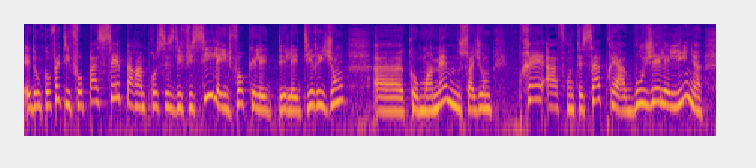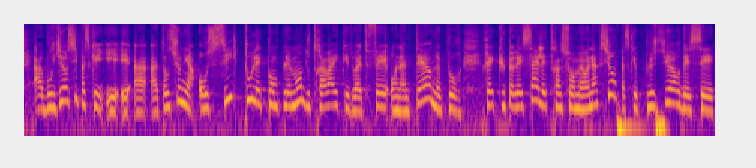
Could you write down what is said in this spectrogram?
Et donc, en fait, il faut passer par un processus difficile et il faut que les, les dirigeants, euh, comme moi-même, nous soyons prêts à affronter ça, prêts à bouger les lignes, à bouger aussi parce que, et- et, attention, il y a aussi tous les compléments du travail qui doit être fait en interne pour récupérer ça et les transformer en action. Parce que plusieurs de ces,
